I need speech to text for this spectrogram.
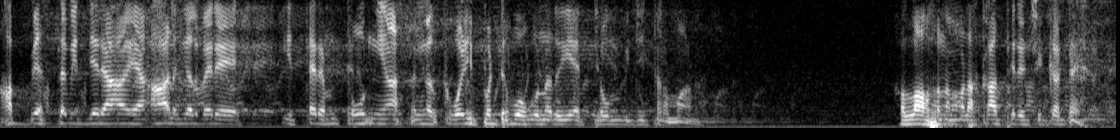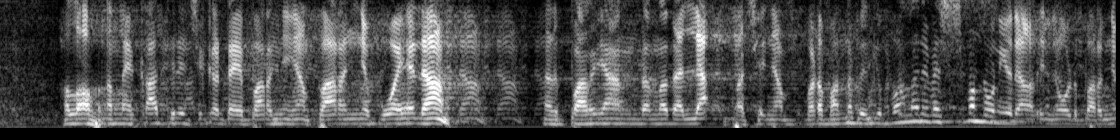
അഭ്യസ്തവിദ്യരായ ആളുകൾ വരെ ഇത്തരം തോന്നിയാസങ്ങൾക്ക് വഴിപ്പെട്ടു പോകുന്നത് ഏറ്റവും വിചിത്രമാണ്. അള്ളാഹു നമ്മളെ കാത്തിരക്ഷിക്കട്ടെ. അള്ളാഹു നമ്മെ കാത്തിരക്ഷിക്കട്ടെ. പറഞ്ഞ് ഞാൻ പറഞ്ഞു പോയതാണ്. ഞാൻ പറയാൻ വന്നതല്ല. പക്ഷെ ഞാൻ ഇവിടെ വന്നപ്പോൾ എനിക്ക് വളരെ വിഷമം തോന്നിയ ഒരാൾ എന്നോട് പറഞ്ഞു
